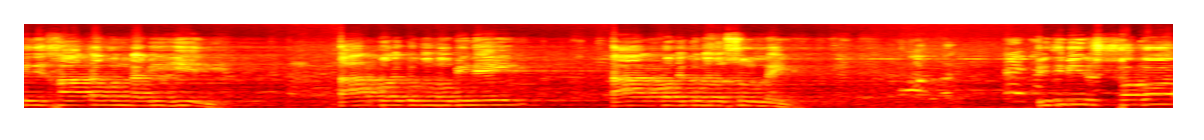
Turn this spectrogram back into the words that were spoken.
তিনি খাতামুন নবিয়্যিন তারপরে কোনো নবী নেই, তারপরে কোনো রাসূল নেই। পৃথিবীর সকল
